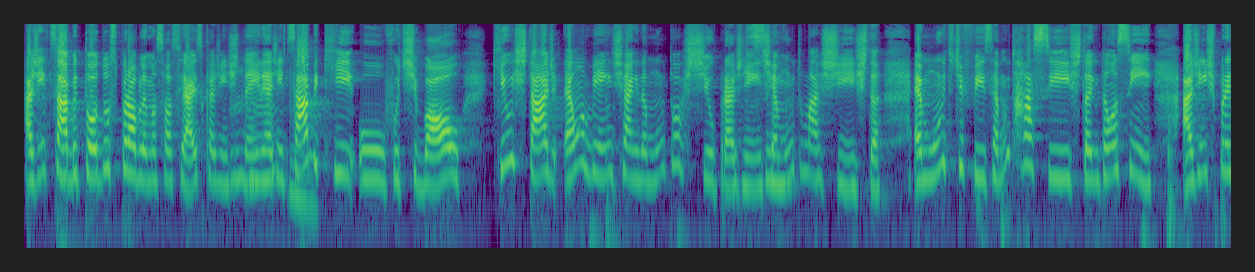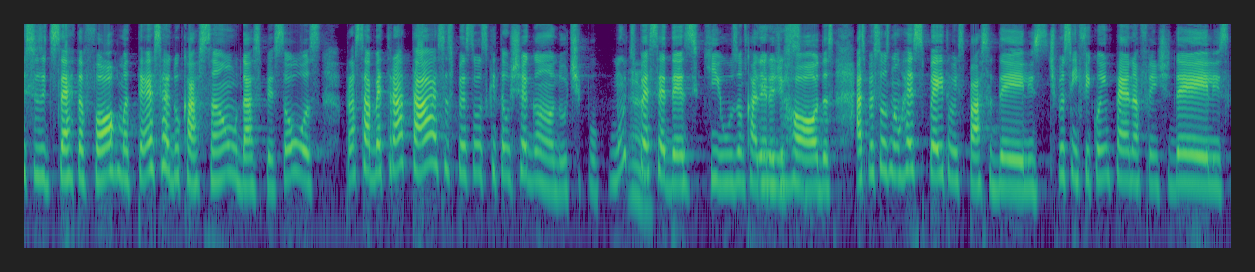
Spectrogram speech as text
A gente sabe todos os problemas sociais que a gente tem, né? A gente sabe que o futebol, que o estádio é um ambiente ainda muito hostil pra gente, Sim. é muito machista, é muito difícil, é muito racista. Então, assim, a gente precisa, de certa forma, ter essa educação das pessoas pra saber tratar essas pessoas que estão chegando. Tipo, muitos É. PCDs que usam cadeira de Isso. rodas, as pessoas não respeitam o espaço deles, tipo assim, ficam em pé na frente deles.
